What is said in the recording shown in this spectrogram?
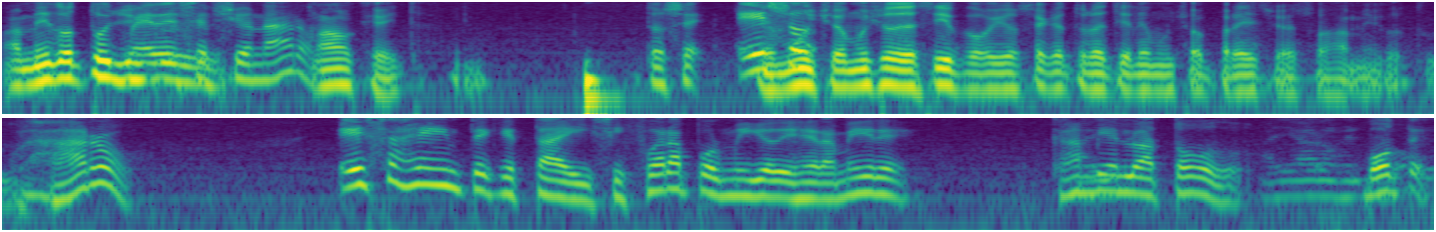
Amigo tuyo. me decepcionaron. Ah, ok. Entonces, Es eso, mucho, mucho decir, porque yo sé que tú le tienes mucho aprecio a esos amigos tuyos. claro, esa gente que está ahí, si fuera por mí, yo dijera, mire, cámbienlo a todo. Vote.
